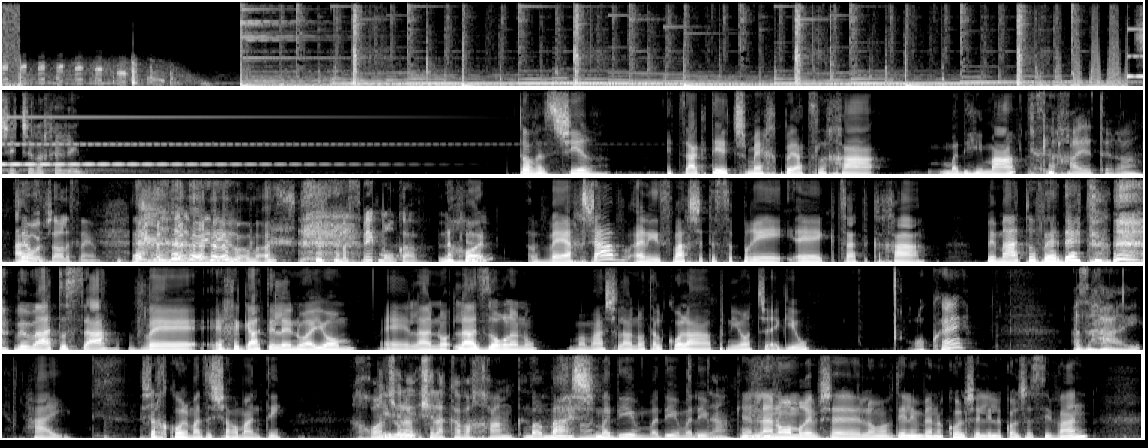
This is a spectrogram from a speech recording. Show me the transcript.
של אחרים. טוב, אז שיר, הצגתי את שמך בהצלחה מדהימה. הצלחה יתרה. זהו, אפשר לסיים. בדיוק. מספיק מורכב. נכון. ועכשיו אני אשמח שתספרי אה, קצת ככה במה את עובדת ומה את עושה, ואיך הגעת אלינו היום אה, לענות, לעזור לנו, ממש לענות על כל הפניות שהגיעו. אוקיי. אז היי. היי. יש לך קול, מה זה שרמנטי? נכון? כאילו- של של הקו החם כזה. ממש נכון? מדהים, מדהים, מדהים. תודה. כן, לנו אומרים שלא מבדילים בין הקול שלי לקול של סיוון.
